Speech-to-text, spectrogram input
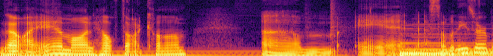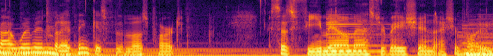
Now, I am on health.com, um, and some of these are about women, but I think it's for the most part. It says female masturbation. I should probably,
